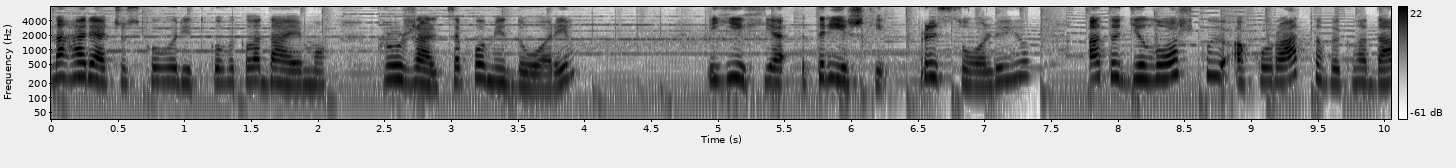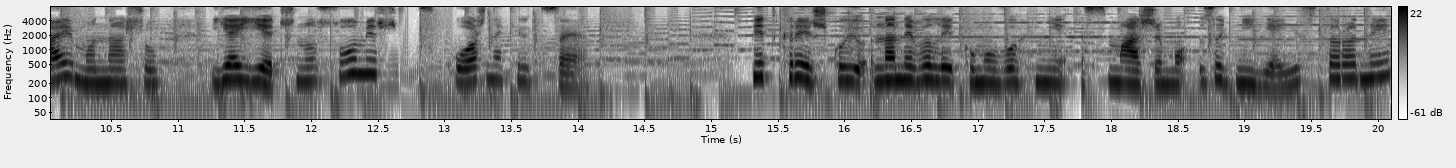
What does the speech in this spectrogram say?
На гарячу сковорідку викладаємо кружальця помідорів. Їх я трішки присолюю, а тоді ложкою акуратно викладаємо нашу яєчну суміш в кожне кільце. Під кришкою на невеликому вогні смажимо з однієї сторони.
